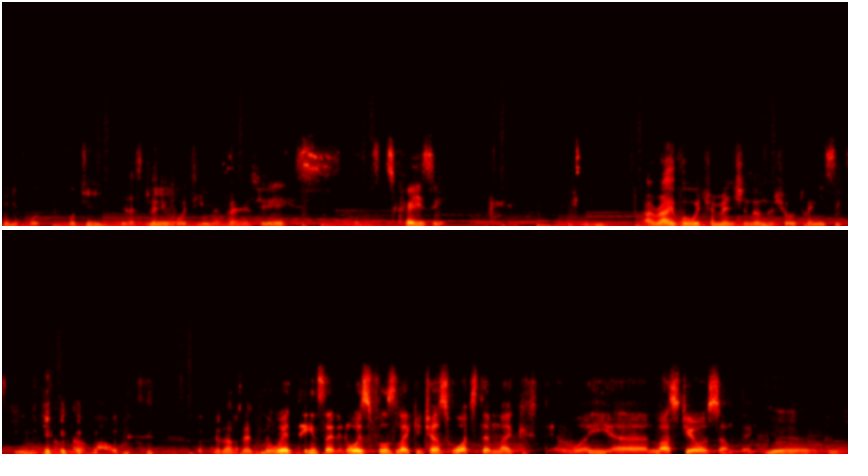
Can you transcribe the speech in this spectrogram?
2014. Yes, 2014 apparently. Jeez, it's, it's crazy. Mm. Arrival, which we mentioned on the show, 2016. Wow. I love that. The weird thing is that it always feels like you just watched them like uh, uh, last year or something. Yeah, dude.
